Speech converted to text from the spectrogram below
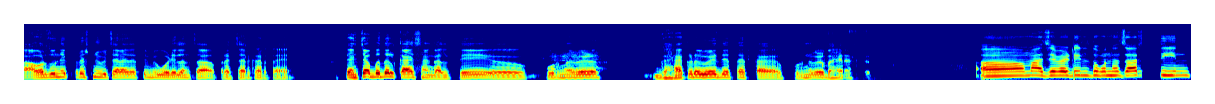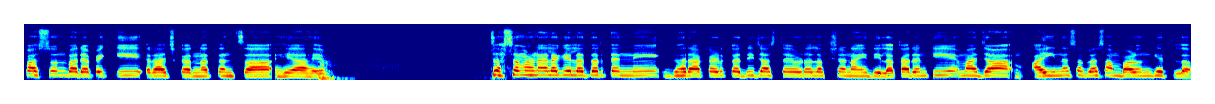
आवर्जून एक प्रश्न विचारायचा. तुम्ही वडिलांचा प्रचार करताय. त्यांच्याबद्दल काय सांगाल? ते पूर्ण वेळ घराकडे वेळ देतात का? पूर्ण वेळ बाहेर असतात? माझे वडील दोन हजार तीन पासून बऱ्यापैकी राजकारणात त्यांचा हे आहे. जसं म्हणायला गेलं तर त्यांनी घराकडे कधी जास्त एवढं लक्ष नाही दिलं. कारण की माझ्या आईनं सगळं सांभाळून घेतलं.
